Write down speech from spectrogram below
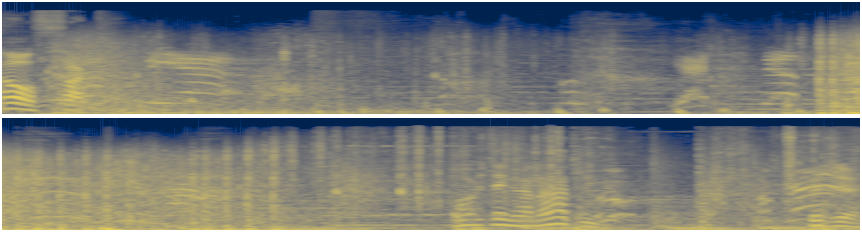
Oh, fuck. Hab ich denn Granaten? Bitte.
